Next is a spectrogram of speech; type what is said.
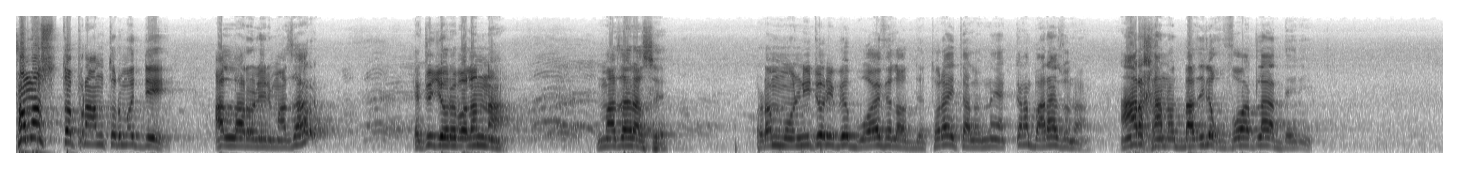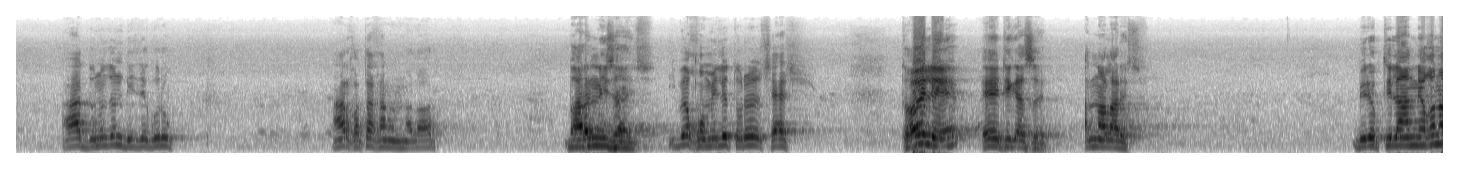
সমস্ত প্রান্তর মধ্যে আল্লাহর অলির মাজার। একটু জোরে বলেন না। মাজার আছে। ওটা মনিটর ইবে বয় ফেলত দে। তোরাই তাল না, একখানা বাড়াছো না। আর খানত বাজিলে ফুয়াত লাগ দেরি আর দুজন ডিজে গ্রুপ আর কথা খানন মালর নি চাইছ ইবে কমিলে তোর শেষ। তাইলে, এই ঠিক আছে, আর নলারিস। বিরক্তি লান এখন?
